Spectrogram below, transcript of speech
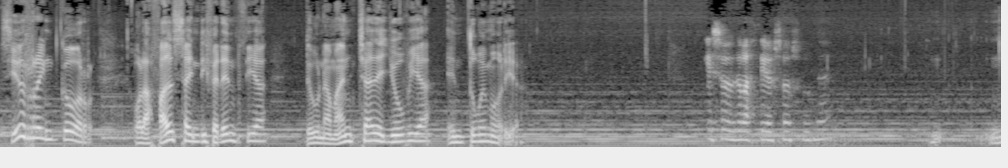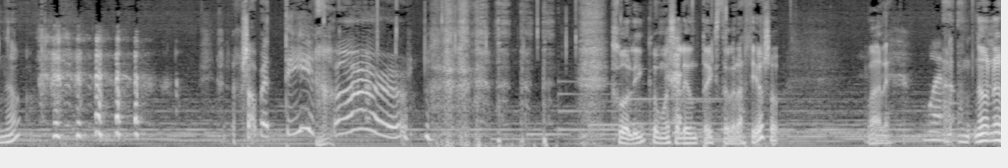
si es rencor. O la falsa indiferencia de una mancha de lluvia en tu memoria. Eso es gracioso, Sune. ¿No? sobre ti, her. Jolín, ¿cómo sale un texto gracioso? Vale. Bueno, No, no.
